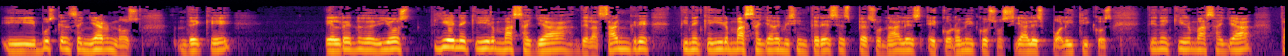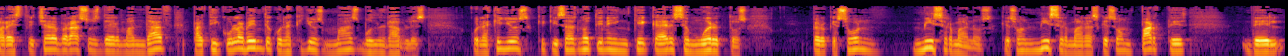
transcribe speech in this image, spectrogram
y busca enseñarnos de que el reino de Dios tiene que ir más allá de la sangre, tiene que ir más allá de mis intereses personales, económicos, sociales, políticos, tiene que ir más allá para estrechar brazos de hermandad, particularmente con aquellos más vulnerables, con aquellos que quizás no tienen que caerse muertos, pero que son mis hermanos, que son mis hermanas, que son parte de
